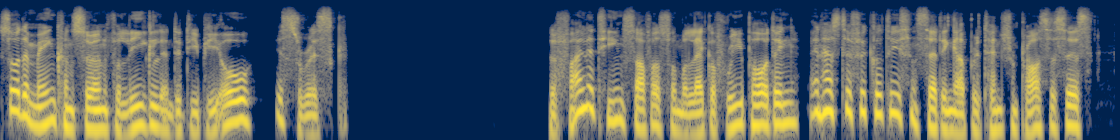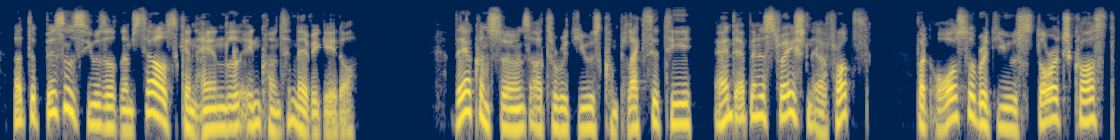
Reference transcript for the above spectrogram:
So the main concern for legal and the DPO is risk. The FileNet team suffers from a lack of reporting and has difficulties in setting up retention processes that the business users themselves can handle in Content Navigator. Their concerns are to reduce complexity and administration efforts, but also reduce storage cost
